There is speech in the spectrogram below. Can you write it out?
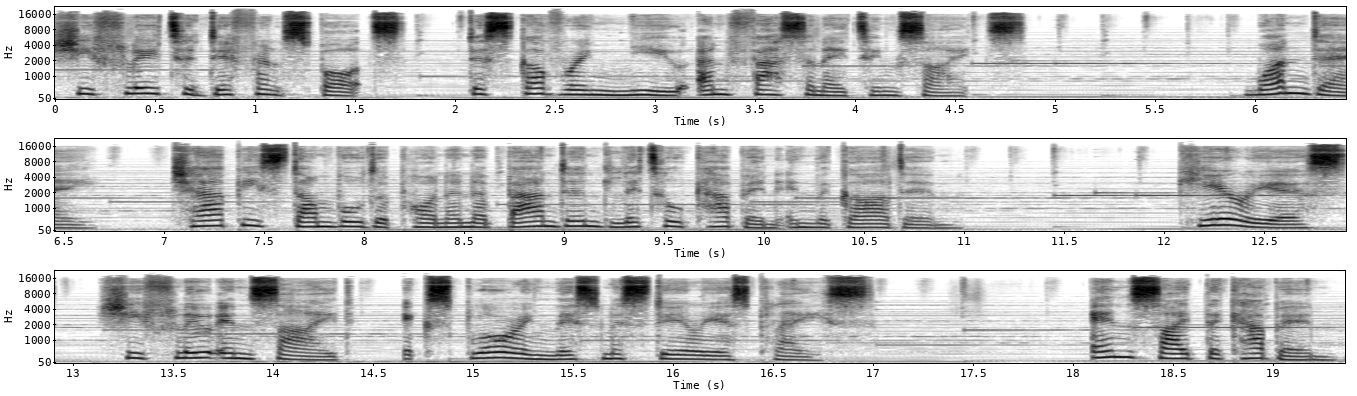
she flew to different spots, discovering new and fascinating sights. One day, Chirpy stumbled upon an abandoned little cabin in the garden. Curious, she flew inside, exploring this mysterious place. Inside the cabin,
